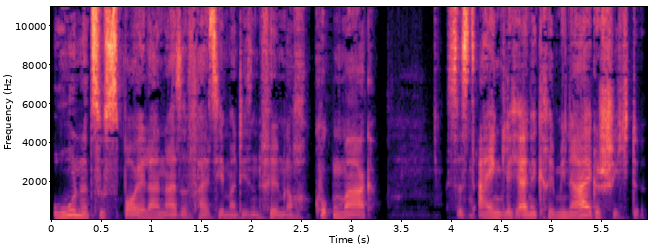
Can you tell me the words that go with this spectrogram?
ohne zu spoilern. Also falls jemand diesen Film noch gucken mag. Es ist eigentlich eine Kriminalgeschichte.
